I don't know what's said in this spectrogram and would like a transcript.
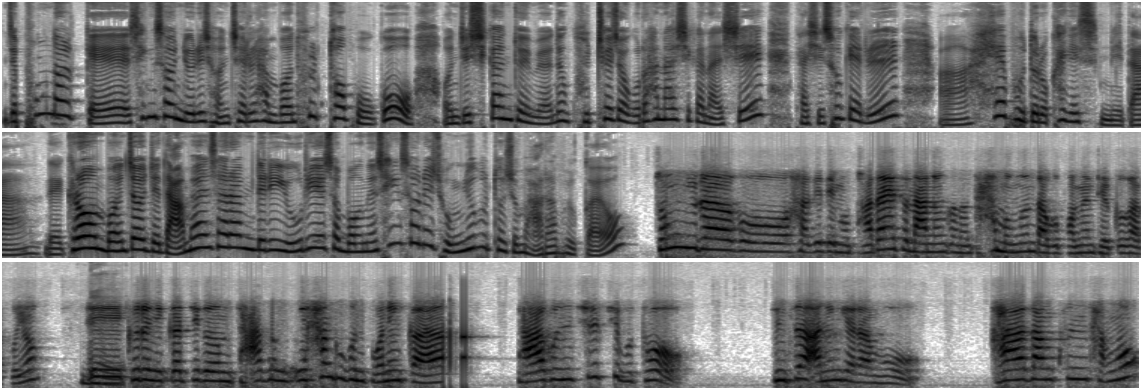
이제 폭넓게 생선 요리 전체를 한번 훑어보고 언제 시간 되면은 구체적으로 하나씩 하나씩 다시 소개를 아, 해보도록 하겠습니다. 네, 그럼 먼저 이제 남한 사람들이 요리해서 먹는 생선의 종류부터 좀 알아볼까요? 종류라고 하게 되면 바다에서 나는 거는 다 먹는다고 보면 될 것 같고요. 네. 예, 그러니까 지금 작은 이 한국은 보니까 작은 실치부터 진짜 아닌 게 아니라 뭐 가장 큰 상어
